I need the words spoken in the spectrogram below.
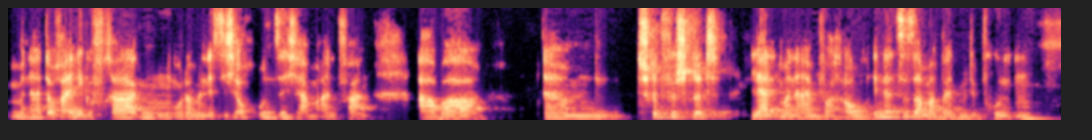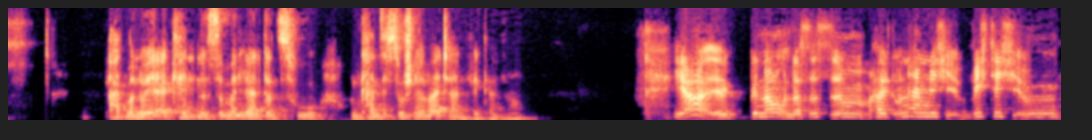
man hat auch einige Fragen oder man ist sich auch unsicher am Anfang, aber ähm, Schritt für Schritt lernt man einfach auch in der Zusammenarbeit mit dem Kunden hat man neue Erkenntnisse, man lernt dazu und kann sich so schnell weiterentwickeln. Ne? Ja, äh, genau. Und das ist ähm, halt unheimlich wichtig, ähm,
